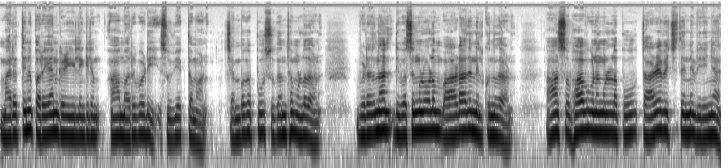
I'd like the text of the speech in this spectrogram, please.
മരത്തിന് പറയാൻ കഴിയില്ലെങ്കിലും ആ മറുപടി സുവ്യക്തമാണ്. ചെമ്പകപ്പൂ സുഗന്ധമുള്ളതാണ്. വിടർന്നാൽ ദിവസങ്ങളോളം വാടാതെ നിൽക്കുന്നതാണ്. ആ സ്വഭാവ ഗുണങ്ങളുള്ള പൂ താഴെ വെച്ച് തന്നെ വിരിഞ്ഞാൽ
